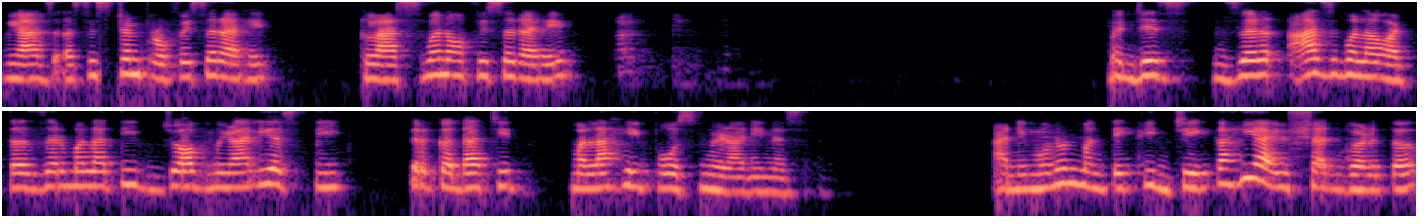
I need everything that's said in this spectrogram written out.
मी आज असिस्टंट प्रोफेसर आहे. क्लास वन ऑफिसर आहे. म्हणजेच जर आज मला वाटतं जर मला ती जॉब मिळाली असती तर कदाचित मला ही पोस्ट मिळाली नसती. आणि म्हणून म्हणते की जे काही आयुष्यात घडतं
